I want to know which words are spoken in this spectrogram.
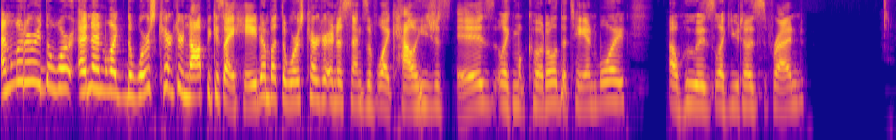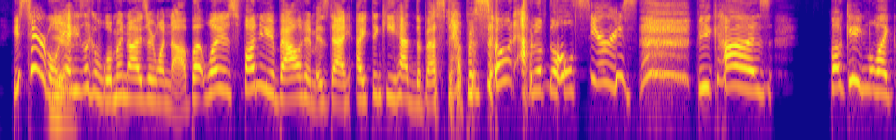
and literally the worst and then like the worst character not because i hate him but the worst character in a sense of like how he just is like makoto the tan boy uh, who is like Yuta's friend he's terrible yeah. Yeah. he's like a womanizer and whatnot but what is funny about him is that i think he had the best episode out of the whole series because fucking like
